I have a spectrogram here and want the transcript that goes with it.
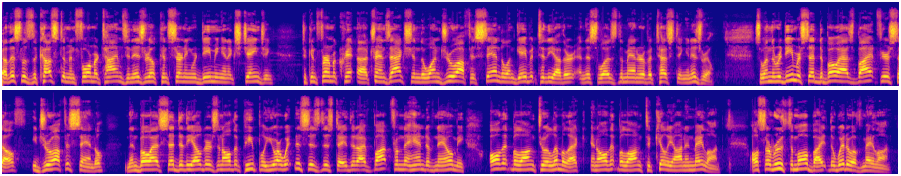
Now, this was the custom in former times in Israel concerning redeeming and exchanging. To confirm a uh, transaction, the one drew off his sandal and gave it to the other, and this was the manner of attesting in Israel. So when the Redeemer said to Boaz, Buy it for yourself, he drew off his sandal. Then Boaz said to the elders and all the people, You are witnesses this day that I've bought from the hand of Naomi all that belonged to Elimelech and all that belonged to Chilion and Mahlon. Also Ruth the Moabite, the widow of Mahlon.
